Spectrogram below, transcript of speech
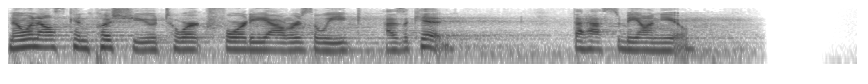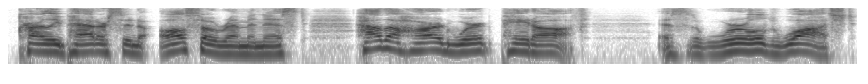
No one else can push you to work 40 hours a week as a kid. That has to be on you. Carly Patterson also reminisced how the hard work paid off as the world watched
